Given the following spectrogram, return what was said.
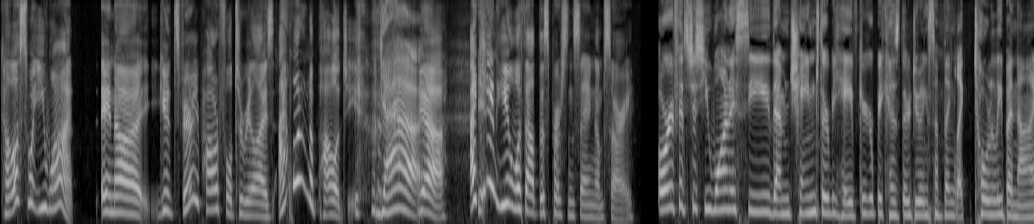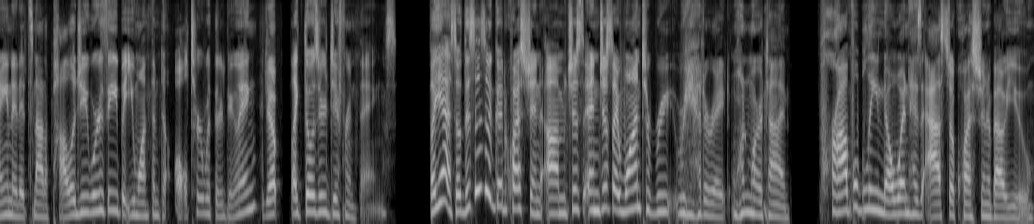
Tell us what you want. And uh it's very powerful to realize I want an apology. Yeah. yeah. I can't heal without this person saying I'm sorry. Or if it's just you want to see them change their behavior because they're doing something like totally benign and it's not apology worthy, but you want them to alter what they're doing. Yep. Like those are different things. But yeah, so this is a good question. Um, just and just I want to re- reiterate one more time. Probably no one has asked a question about you,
